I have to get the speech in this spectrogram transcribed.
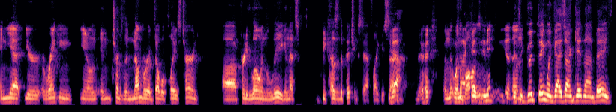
and yet you're ranking, you know, in terms of the number of double plays turned, uh, pretty low in the league, and that's because of the pitching staff, like you said. Yeah. when the, when the ball is it's a good thing when guys aren't getting on base.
